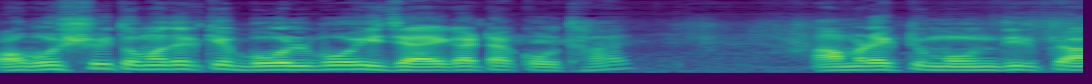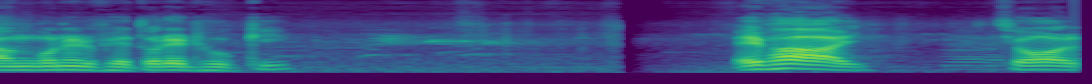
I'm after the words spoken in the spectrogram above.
অবশ্যই তোমাদেরকে বলব এই জায়গাটা কোথায়। আমরা একটু মন্দির প্রাঙ্গণের ভেতরে ঢুকি। এ ভাই, চল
